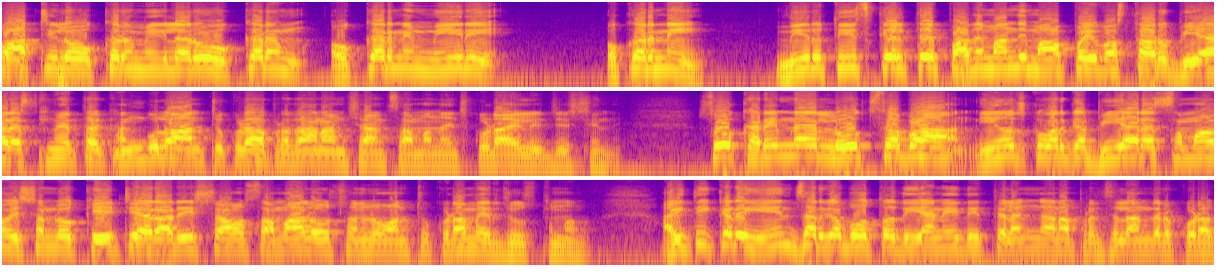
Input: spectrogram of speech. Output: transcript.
పార్టీలో ఒక్కరు మిగిలరు ఒక్కరు ఒక్కరిని మీరి ఒకరిని మీరు తీసుకెళ్తే పది మంది మాపై వస్తారు. బీఆర్ఎస్ నేత గంగుల అంటూ కూడా ప్రధాన అంశానికి సంబంధించి కూడా హైలైట్ చేసింది. సో కరీంనగర్ లోక్సభ నియోజకవర్గ బీఆర్ఎస్ సమావేశంలో కేటీఆర్ హరీష్ రావు సమాలోచనలు అంటూ కూడా మీరు చూస్తున్నారు. అయితే ఇక్కడ ఏం జరగబోతుంది అనేది తెలంగాణ ప్రజలందరూ కూడా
